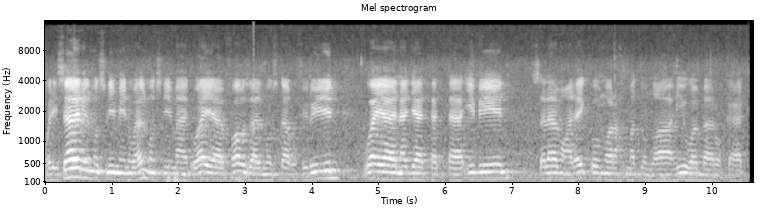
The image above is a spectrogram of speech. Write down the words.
wa li sairil muslimin wal muslimat wa ya fawzal mustaghfirin wa ya najat taibin Assalamualaikum warahmatullahi wabarakatuh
